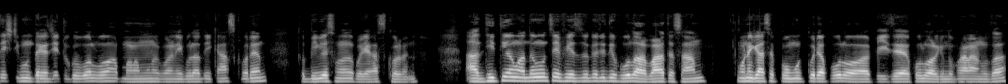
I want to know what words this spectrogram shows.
দৃষ্টিকোণ থেকে যেটুকু বলব, আপনারা মনে করেন এগুলা দিয়ে কাজ করেন, তো বিবেচনা করে কাজ করবেন। আর দ্বিতীয় মাধ্যম হচ্ছে ফেসবুকে যদি ফলোয়ার বাড়াতে চান, অনেকে আছে প্রমোট করে ফলোয়ার পেজে ফলোয়ার কিন্তু বাড়ানো যায়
